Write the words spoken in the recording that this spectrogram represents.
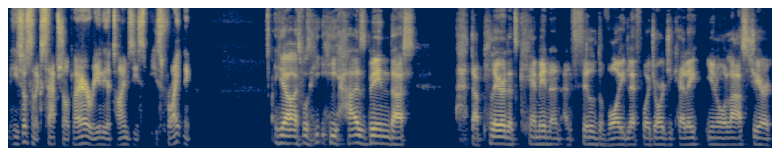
he's just an exceptional player really at times. He's he's frightening yeah, I suppose he, he has been that that player that's came in and, and filled the void left by Georgie Kelly. You know, last year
